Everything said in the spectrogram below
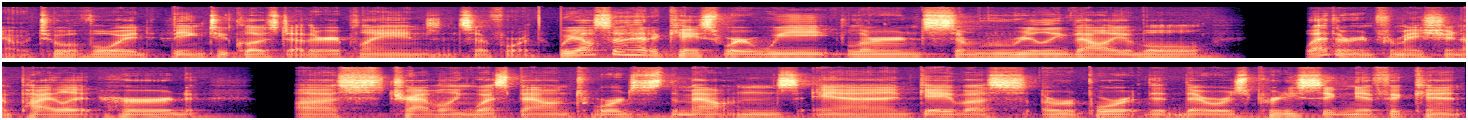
you know, to avoid being too close to other airplanes and so forth. We also had a case where we learned some really valuable weather information. A pilot heard us traveling westbound towards the mountains and gave us a report that there was pretty significant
